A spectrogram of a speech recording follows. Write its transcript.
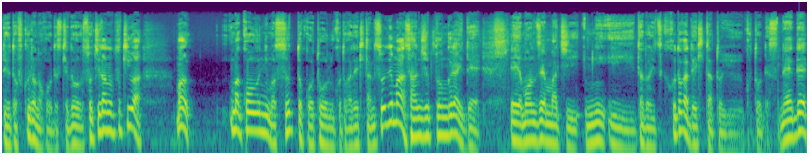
でいうと袋の方ですけど、そちらの時は、まあ、まあ、幸運にもスッとこう通ることができたんで、それでまあ30分ぐらいで、えー、門前町にたどり着くことができたということですね。で、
